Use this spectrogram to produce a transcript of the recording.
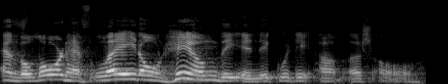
and the Lord hath laid on him the iniquity of us all.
